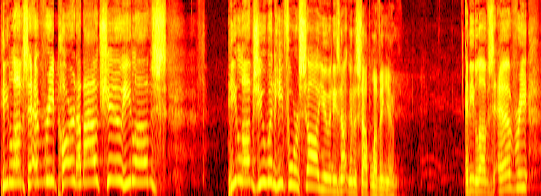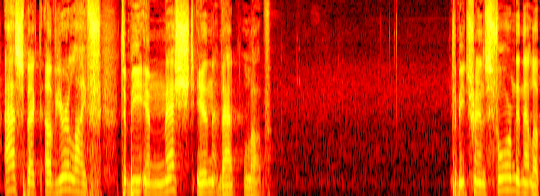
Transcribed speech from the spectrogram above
He loves every part about you. He loves He loves you when he foresaw you and he's not going to stop loving you. And he loves every aspect of your life to be enmeshed in that love. To be transformed in that love.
